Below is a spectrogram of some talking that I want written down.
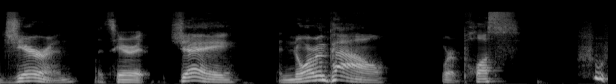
Jaren, let's hear it. Shai and Norman Powell, we're at plus whew,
